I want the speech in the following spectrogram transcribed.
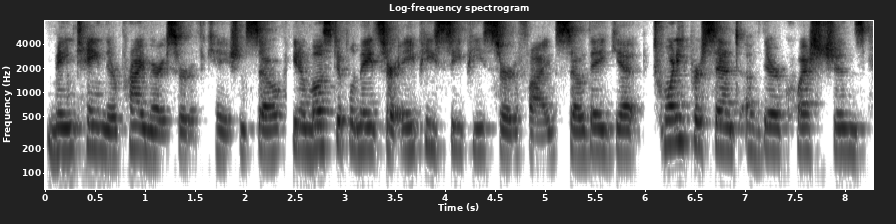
maintain their primary certification. So, you know, most diplomates are APCP certified, so they get 20% of their questions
